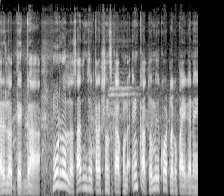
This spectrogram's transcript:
బరిలో దిగ్గా మూడు రోజుల్లో సాధించిన కలెక్షన్స్ కాకుండా ఇంకా తొమ్మిది కోట్లకు పైగానే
